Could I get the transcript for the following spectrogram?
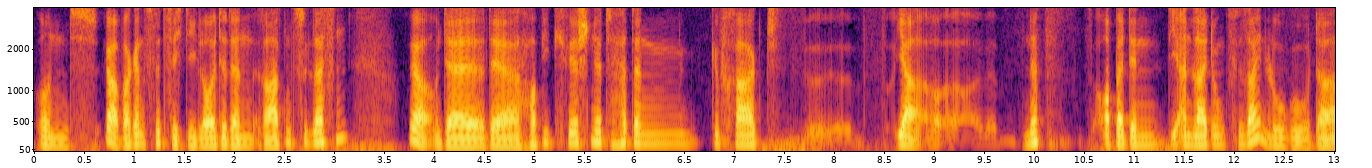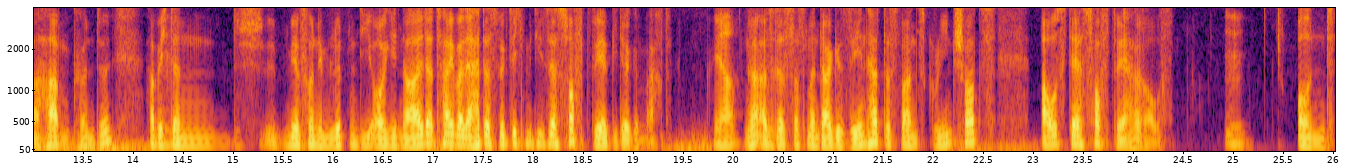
Und ja, war ganz witzig, die Leute dann raten zu lassen. Ja, und der, der Hobbyquerschnitt hat dann gefragt, ja, ne, ob er denn die Anleitung für sein Logo da haben könnte, habe ich mhm. dann mir von dem Lütten die Originaldatei, weil er hat das wirklich mit dieser Software wieder gemacht. Ja. Ne, also das, was man da gesehen hat, das waren Screenshots aus der Software heraus. Mhm. Und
